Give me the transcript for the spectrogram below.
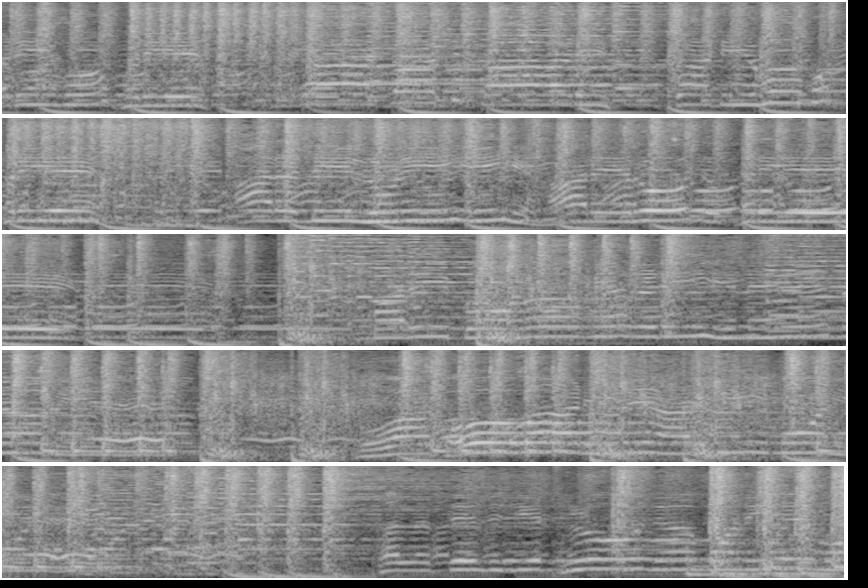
વાળી મો ફરીએ. કાકાજ કાળી ગાડી હો ફરીએ. આરડી લુણી, હારે રોજ ફરીએ. મારી કોણ મેલડી ને નામીએ? વાઘો વાડીને આરવી મોનીએ ખલતેજ જેઠલો જ મોનીએ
